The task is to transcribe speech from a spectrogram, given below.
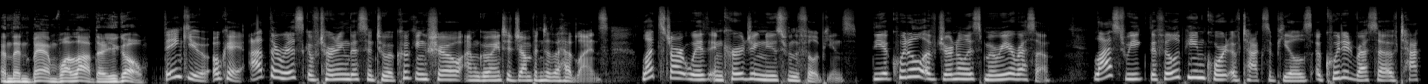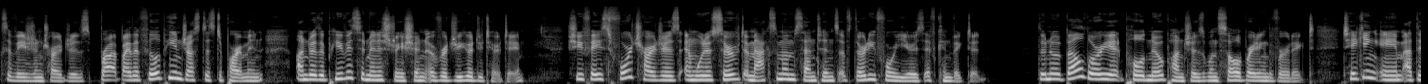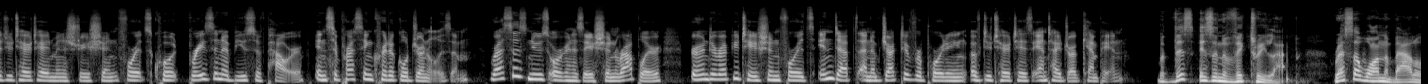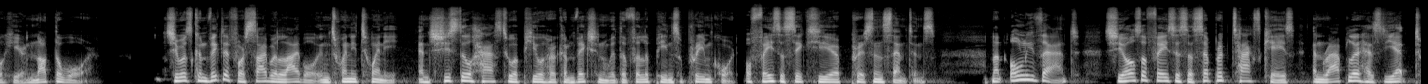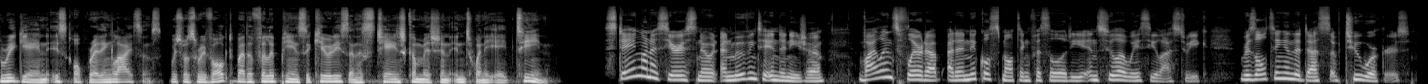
and then bam, voila, there you go. Thank you. Okay, at the risk of turning this into a cooking show, I'm going to jump into the headlines. Let's start with encouraging news from the Philippines. The acquittal of journalist Maria Ressa. Last week, the Philippine Court of Tax Appeals acquitted Ressa of tax evasion charges brought by the Philippine Justice Department under the previous administration of Rodrigo Duterte. She faced four charges and would have served a maximum sentence of 34 years if convicted. The Nobel laureate pulled no punches when celebrating the verdict, taking aim at the Duterte administration for its quote brazen abuse of power in suppressing critical journalism. Ressa's news organization, Rappler, earned a reputation for its in-depth and objective reporting of Duterte's anti-drug campaign. But this isn't a victory lap. Ressa won a battle here, not the war. She was convicted for cyber libel in 2020, and she still has to appeal her conviction with the Philippine Supreme Court or face a six year prison sentence. Not only that, she also faces a separate tax case, and Rappler has yet to regain its operating license, which was revoked by the Philippine Securities and Exchange Commission in 2018. Staying on a serious note and moving to Indonesia, violence flared up at a nickel smelting facility in Sulawesi last week, resulting in the deaths of two workers.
